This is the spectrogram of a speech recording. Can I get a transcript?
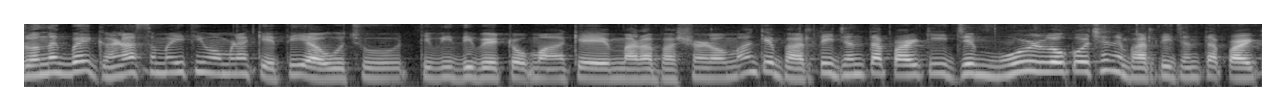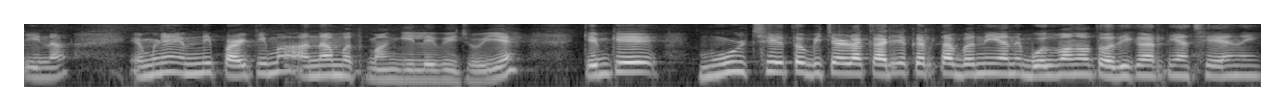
રોનકભાઈ, ઘણા સમયથી હું હમણાં કહેતી આવું છું ટીવી ડિબેટોમાં કે મારા ભાષણોમાં કે ભારતીય જનતા પાર્ટી જે મૂળ લોકો છે ને ભારતીય જનતા પાર્ટીના, એમણે એમની પાર્ટીમાં અનામત માંગી લેવી જોઈએ. કેમ કે મૂળ છે તો બિચારા કાર્યકર્તા બની અને બોલવાનો તો અધિકાર ત્યાં છે નહીં.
